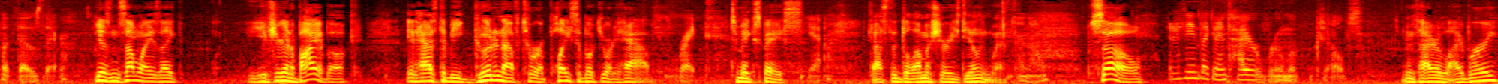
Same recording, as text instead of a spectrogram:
put those there. Because in some ways, like, if you're gonna buy a book, it has to be good enough to replace a book you already have Right. to make space. Yeah, That's the dilemma Sherri's dealing with. I know. So, I just need like an entire room of bookshelves. an entire library.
